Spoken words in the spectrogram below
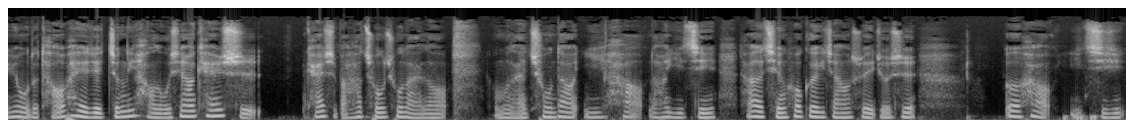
因为我的桃牌也整理好了，我现在要开始开始把它抽出来了。我们来抽到一号，然后以及它的前后各一张，所以就是二号以及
